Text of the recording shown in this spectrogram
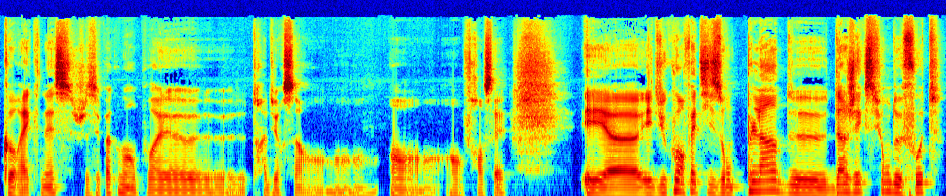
correctness. Je ne sais pas comment on pourrait euh, traduire ça en, en, en français. Et, euh, et, du coup, en fait, ils ont plein de d'injections de fautes.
